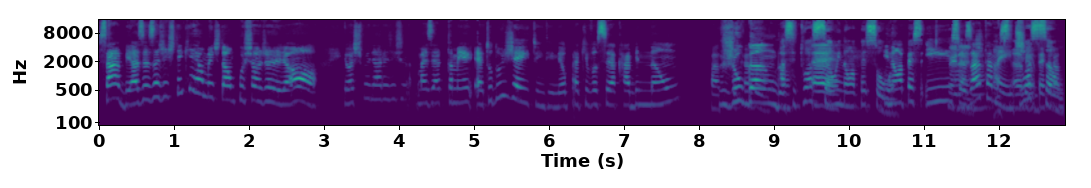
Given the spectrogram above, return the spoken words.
Sabe? Às vezes a gente tem que realmente dar um puxão de orelha. Ó, eu acho melhor a gente. Mas é também é tudo jeito, entendeu? Pra que você acabe não Pacificador. julgando. A situação É. e não a pessoa. E não a pessoa. Isso, Verdade. exatamente. A É situação.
